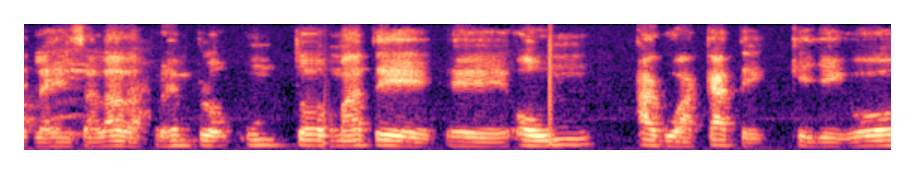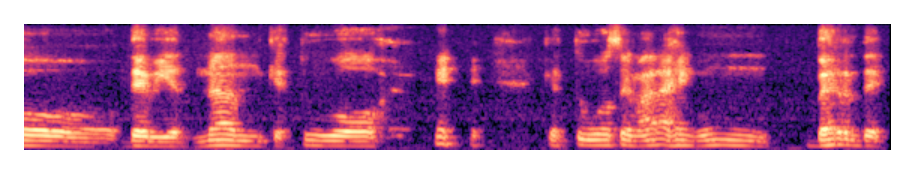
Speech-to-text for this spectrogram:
de las ensaladas. Por ejemplo, un tomate eh, o un aguacate que llegó de Vietnam, que estuvo, que estuvo semanas en un verde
